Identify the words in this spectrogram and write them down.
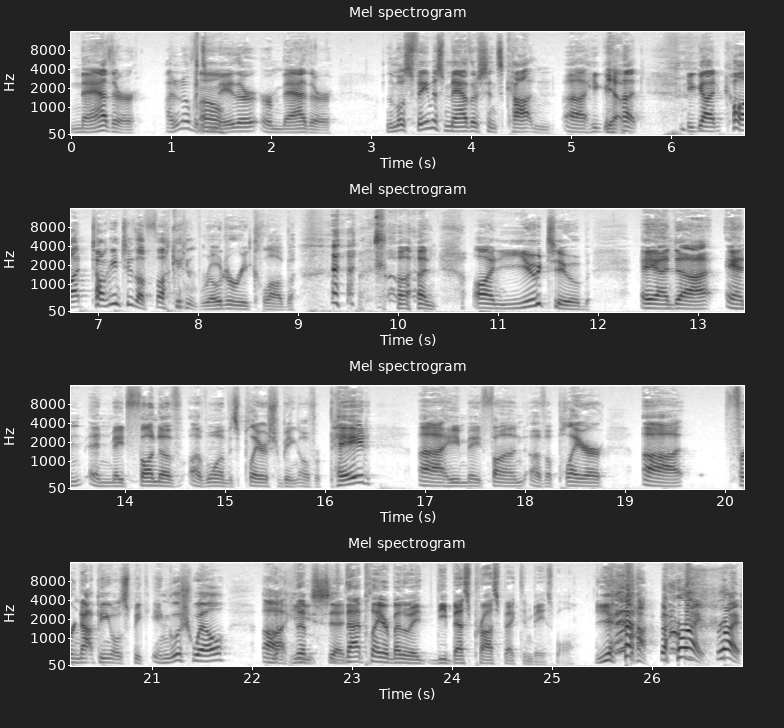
Mather. I don't know if it's Oh. Mather or Mather, the most famous Mather since Cotton. Uh, he got he got caught talking to the fucking Rotary Club on on YouTube, and uh, and and made fun of, of one of his players for being overpaid. Uh, he made fun of a player uh, for not being able to speak English well. Uh, he said that player, by the way, the best prospect in baseball. yeah, right, right.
